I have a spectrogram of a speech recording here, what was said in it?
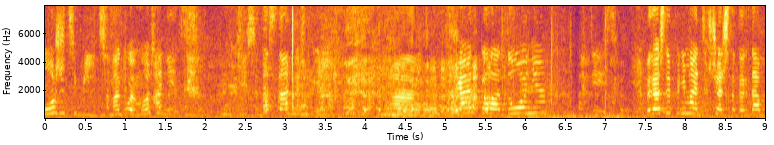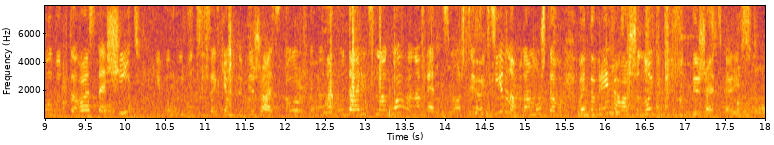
Можете бить. А ногой можно Они- бить? Если достанешь меня. А, Пятка ладони здесь. Вы должны понимать, девчат, что когда будут вас тащить, и вы будете за кем-то бежать, то ударить ногой вы навряд ли сможете эффективно, потому что в это время ваши ноги будут бежать, скорее всего.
